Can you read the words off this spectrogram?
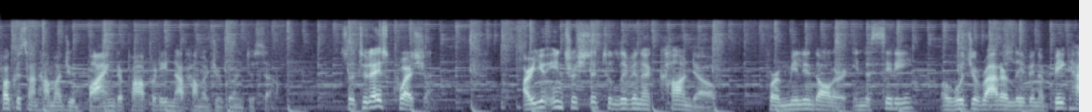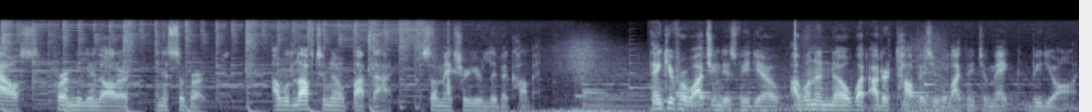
focus on how much you're buying the property, not how much you're going to sell. So today's question, are you interested to live in a condo for a million dollar in the city or would you rather live in a big house for a million dollar in a suburb? I would love to know about that, so make sure you leave a comment. Thank you for watching this video. I want to know what other topics you would like me to make video on.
